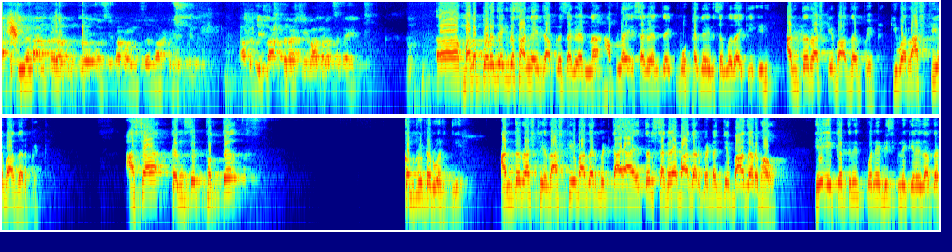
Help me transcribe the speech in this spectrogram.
आता दिव्याला अंतर तुमचं सीताफळाचं मार्केट आता तिथलं आंतरराष्ट्रीय बाजाराचं काय? मला परत एकदा सांगायचं आपल्या सगळ्यांना. आपला एक- सगळ्यांचा एक मोठा गैरसमज आहे की आंतरराष्ट्रीय बाजारपेठ किंवा राष्ट्रीय बाजारपेठ. असा कन्सेप्ट फक्त कम्प्युटरवरती आहे. आंतरराष्ट्रीय राष्ट्रीय बाजारपेठ काय आहे? तर सगळ्या बाजारपेठांचे बाजारभाव हे एकत्रितपणे डिस्प्ले केले जातात.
